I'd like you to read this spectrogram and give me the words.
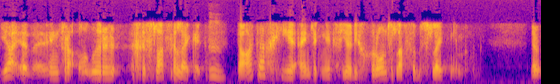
Ja, eh, en veral oor geslagsgelykheid. Mm. Data gee eintlik net vir jou die grondslag vir besluitneming. Nou,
